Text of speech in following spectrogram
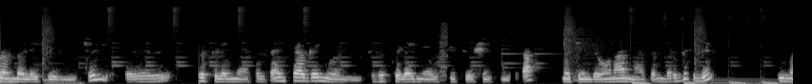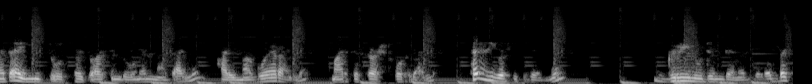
መመለስ የሚችል ትክክለኛ አሰልጣኝ ሲያገኝ ወይም ትክክለኛ situation ሲመጣ መቼ እንደሆነ አናውቅም። በእርግጥ ግን ሲመጣ የሚጫወት ተጫዋች እንደሆነ እናውቃለን። ሃሪ ማጓየር አለ፣ ማርከስ ራሽፎርድ አለ። ከዚህ በፊት ደግሞ ግሪንውድ እንደነበረበት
